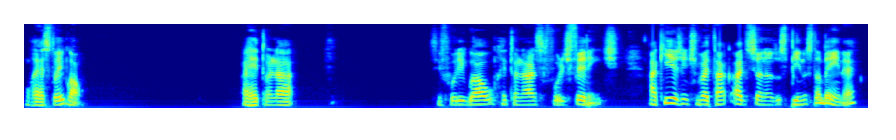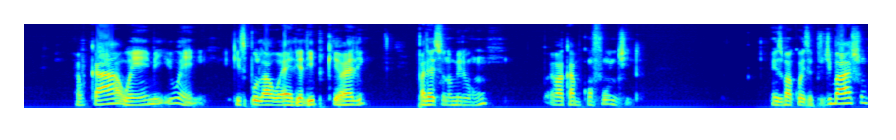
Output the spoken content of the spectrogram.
O resto é igual. Vai retornar se for igual, retornar se for diferente. Aqui a gente vai estar tá adicionando os pinos também, né? É o K, o M e o N. Quis pular o L ali porque o L parece o número 1. Eu acabo confundindo. Mesma coisa para o de baixo.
